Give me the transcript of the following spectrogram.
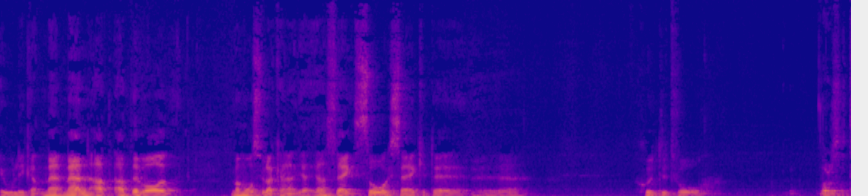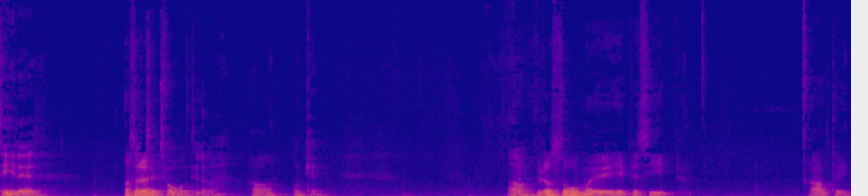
Olika, men, men att, att det var, man måste väl ha, jag, jag såg säkert det eh, 72. Var det så tidigt? Vad sa du? 82 till och med. Ja, Okej. Ja. för då såg man ju i princip allting.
